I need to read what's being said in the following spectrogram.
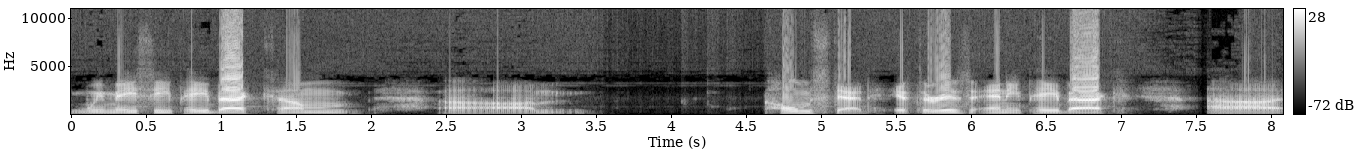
we may see payback come um, Homestead if there is any payback. Uh,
